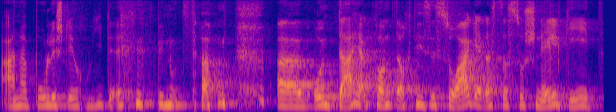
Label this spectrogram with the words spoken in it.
anabole Steroide benutzt haben. Äh, und daher kommt auch diese Sorge, dass das so schnell geht.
